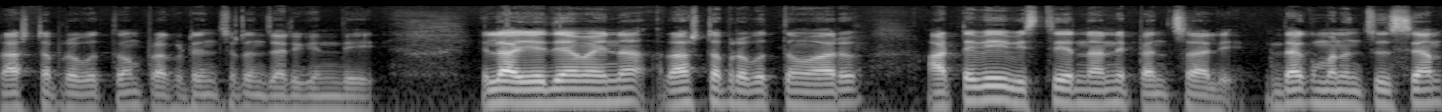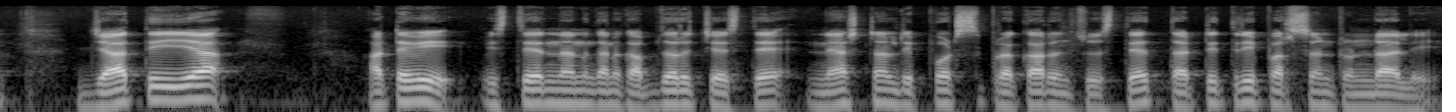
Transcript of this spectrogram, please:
రాష్ట్ర ప్రభుత్వం ప్రకటించడం జరిగింది. ఇలా ఏదేమైనా రాష్ట్ర ప్రభుత్వం వారు అటవీ విస్తీర్ణాన్ని పెంచాలి. ఇందాక మనం చూసాం జాతీయ అటవీ విస్తీర్ణాన్ని కనుక అబ్జర్వ్ చేస్తే నేషనల్ రిపోర్ట్స్ ప్రకారం చూస్తే థర్టీ త్రీ పర్సెంట్ ఉండాలి.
